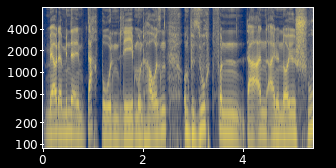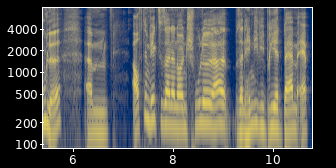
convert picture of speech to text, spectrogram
mehr oder minder im Dachboden leben und hausen und besucht von da an eine neue Schule. Ähm, auf dem Weg zu seiner neuen Schule, ja, sein Handy vibriert, Bam, App,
